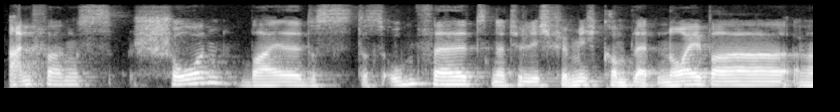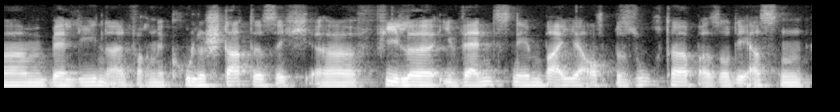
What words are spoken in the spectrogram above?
Anfangs schon, weil das, das Umfeld natürlich für mich komplett neu war. Ähm, Berlin einfach eine coole Stadt ist. Ich äh, viele Events nebenbei ja auch besucht habe. Also die ersten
